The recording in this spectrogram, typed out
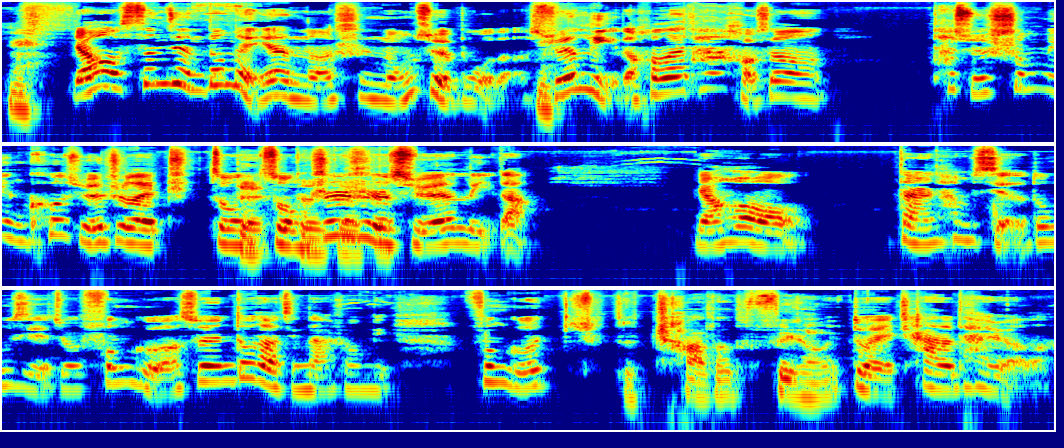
然后三剑登美彦呢是农学部的，学理的。后来他好像他学生命科学之类，总总之是学理的。然后，但是他们写的东西就是风格，虽然都叫京大双臂，风格就差的非常远。对差的太远了。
